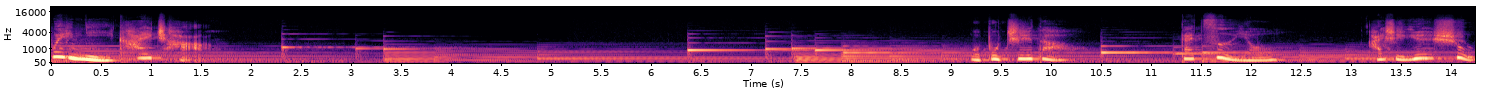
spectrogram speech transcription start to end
为你开敞？我不知道该自由还是约束。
